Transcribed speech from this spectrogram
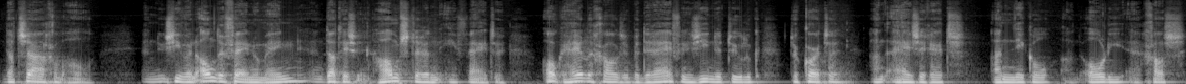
dat zagen we al. En nu zien we een ander fenomeen, en dat is hamsteren in feite. Ook hele grote bedrijven zien natuurlijk tekorten aan ijzererts, aan nikkel, aan olie en gas.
